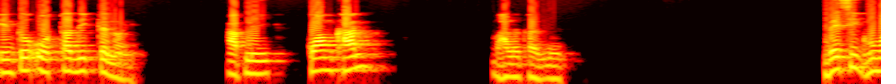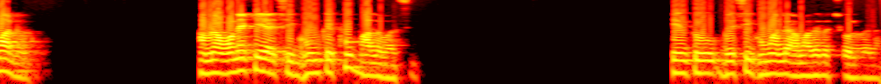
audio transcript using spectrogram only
কিন্তু অত্যাধিকটা নয়। আপনি কম খান, ভালো থাকবেন। বেশি ঘুমানো। আমরা অনেকেই আছি, ঘুমকে খুব ভালোবাসি। কিন্তু বেশি ঘুমালে আমাদেরও চলবে না।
